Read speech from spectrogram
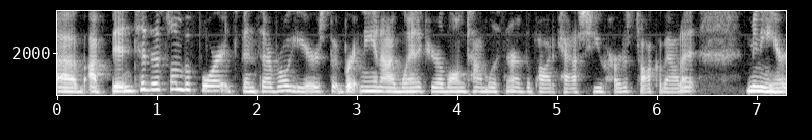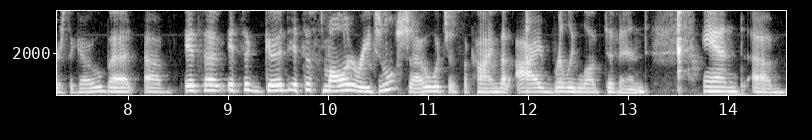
Um, I've been to this one before. It's been several years, but Brittany and I went. If you're a longtime listener of the podcast, you heard us talk about it many years ago. But um, it's a it's a good it's a smaller regional show, which is the kind that I really love to vend. And um,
